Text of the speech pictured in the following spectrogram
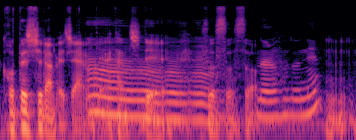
小手調べじゃんみたいな感じで、うんうんんそうそうそう、なるほどね。うん、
